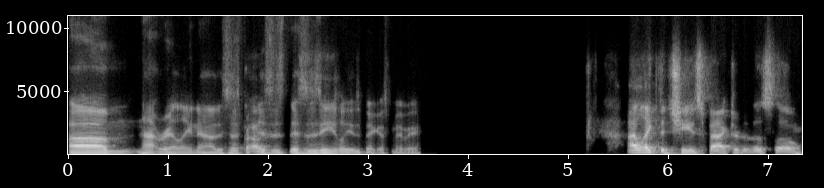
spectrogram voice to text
Um, not really. No, this is Okay. this is this is easily his biggest movie. I like the cheese factor to this though.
